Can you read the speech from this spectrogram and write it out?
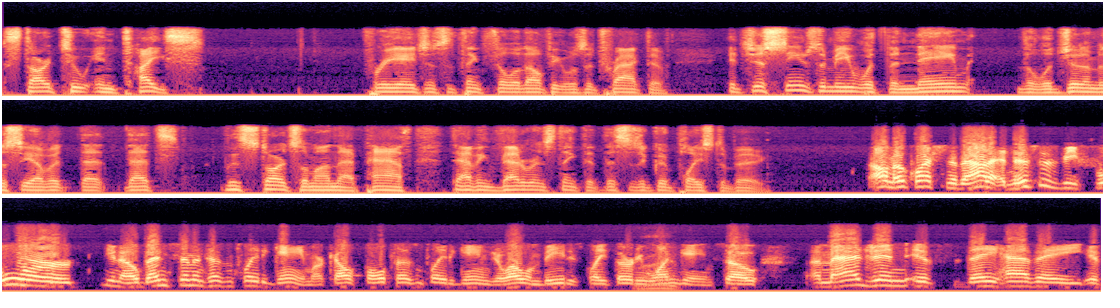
start to entice free agents to think Philadelphia was attractive. It just seems to me with the name, the legitimacy of it, that that's this starts them on that path to having veterans think that this is a good place to be. Oh, no question about it. And this is before, you know, Ben Simmons hasn't played a game. Markelle Fultz hasn't played a game. Joel Embiid has played 31 Right. games. So imagine if they have a, if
